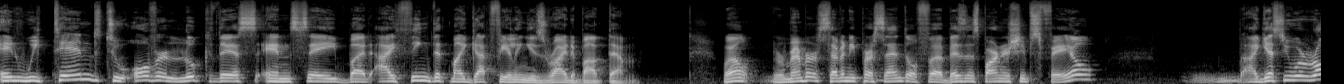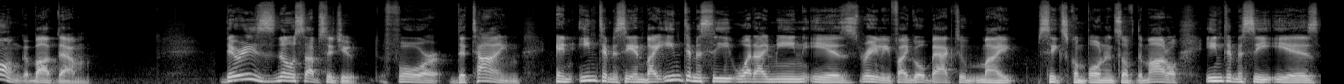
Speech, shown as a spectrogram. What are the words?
And we tend to overlook this and say, but I think that my gut feeling is right about them. Well, remember 70% of uh, business partnerships fail? I guess you were wrong about them. There is no substitute for the time and intimacy. And by intimacy, what I mean is really, if I go back to my six components of the model, intimacy is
